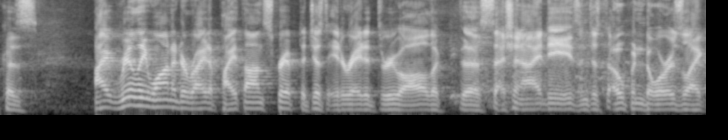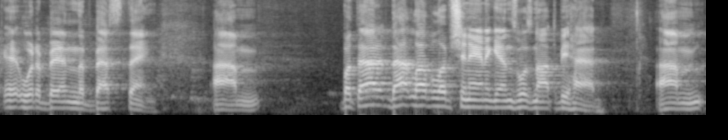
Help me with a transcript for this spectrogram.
because I really wanted to write a Python script that just iterated through all the, the session IDs and just opened doors. Like it would have been the best thing. Um, but that, that level of shenanigans was not to be had. Um,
